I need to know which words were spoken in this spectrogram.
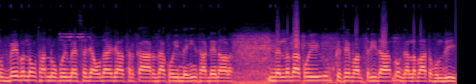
ਸੂਬੇ ਵੱਲੋਂ ਸਾਨੂੰ ਕੋਈ ਮੈਸੇਜ ਆਉਂਦਾ ਹੈ ਜਾਂ ਸਰਕਾਰ ਦਾ ਕੋਈ ਨਹੀਂ ਸਾਡੇ ਨਾਲ ਮਿਲਣ ਦਾ ਕੋਈ ਕਿਸੇ ਮੰਤਰੀ ਦਾ ਗੱਲਬਾਤ ਹੁੰਦੀ,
